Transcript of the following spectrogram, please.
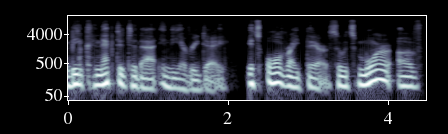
and being connected to that in the everyday. It's all right there. So it's more of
